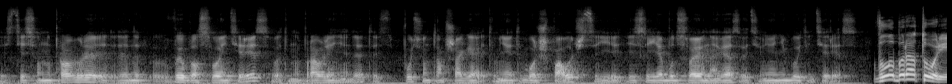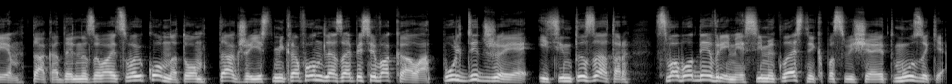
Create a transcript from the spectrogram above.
то есть, если он направляет, э, выбрал свой интерес в это направление, да, то есть пусть он там шагает, у меня это больше получится, если я буду свое навязывать, у меня не будет интереса. В лаборатории, так Адель называет свою комнату, также есть микрофон для записи вокала, пульт диджея и синтезатор. свободное время семиклассник посвящает музыке.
